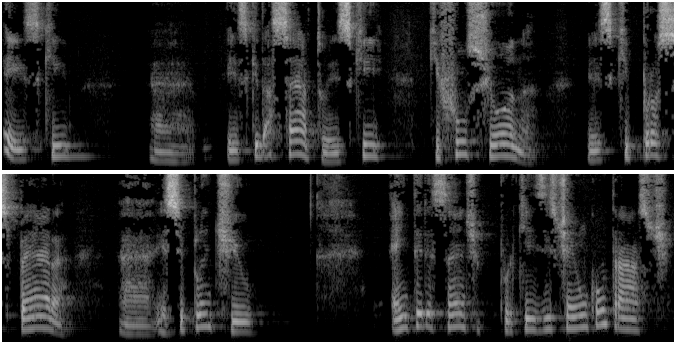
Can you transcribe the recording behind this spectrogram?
eis que, é, eis que dá certo, eis que, que funciona, eis que prospera é, esse plantio. É interessante porque existe aí um contraste,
